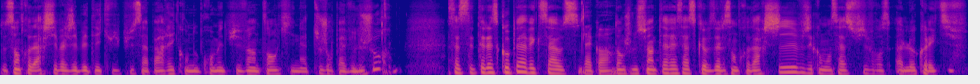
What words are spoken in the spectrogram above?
de centre d'archives LGBTQI+, à Paris qu'on nous promet depuis 20 ans, qui n'a toujours pas vu le jour. Ça s'est télescopé avec ça aussi. Donc, je me suis intéressé à ce que faisait le centre d'archives, j'ai commencé à suivre le collectif,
